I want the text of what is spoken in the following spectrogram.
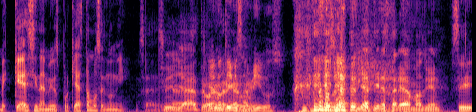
me quede sin amigos porque ya estamos en uni. O sea, Sí, ya te Ya no verga, tienes güey. amigos. ya tienes tarea más bien. Sí,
